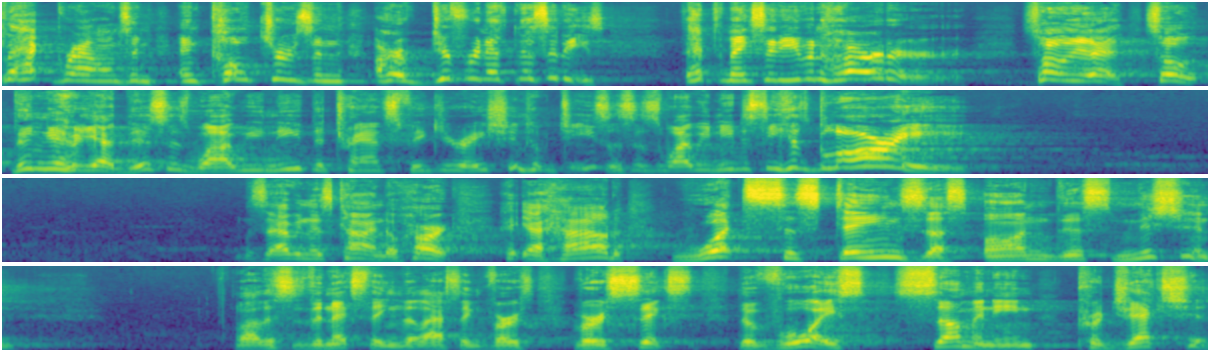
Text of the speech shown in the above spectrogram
backgrounds and, and cultures and of different ethnicities. That makes it even harder. So yeah, so then yeah, this is why we need the transfiguration of Jesus. This is why we need to see his glory is having this kind of heart. How, what sustains us on this mission? Well, this is the next thing, the last thing, verse, verse 6 the voice summoning projection.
